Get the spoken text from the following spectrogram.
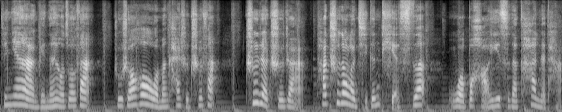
今天啊，给男友做饭，煮熟后我们开始吃饭。吃着吃着，他吃到了几根铁丝，我不好意思的看着他，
